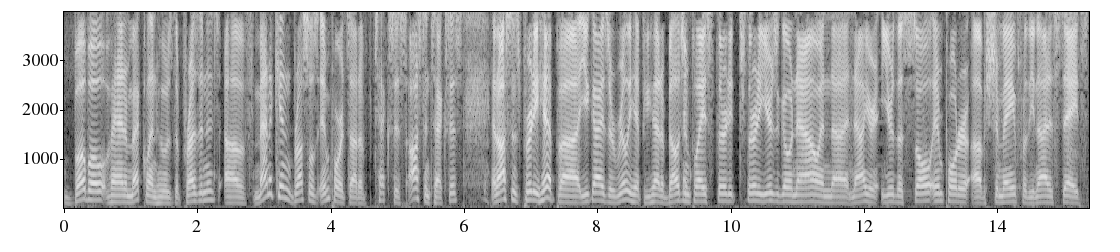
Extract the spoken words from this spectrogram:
Bobo Van Mechelen, who is the president of Manneken Brussels Imports out of Texas, Austin, Texas. And Austin's pretty hip. Uh, you guys are really hip. You had a Belgian place 30, 30 years ago now, and uh, now you're you're the sole importer of Chimay for the United States.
